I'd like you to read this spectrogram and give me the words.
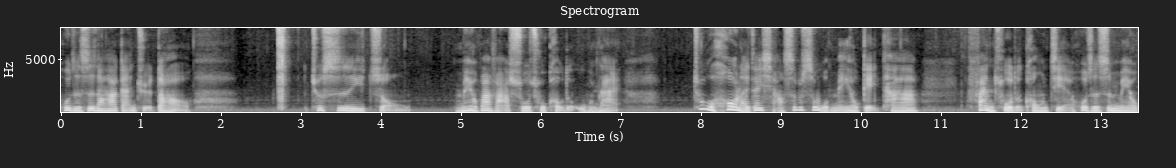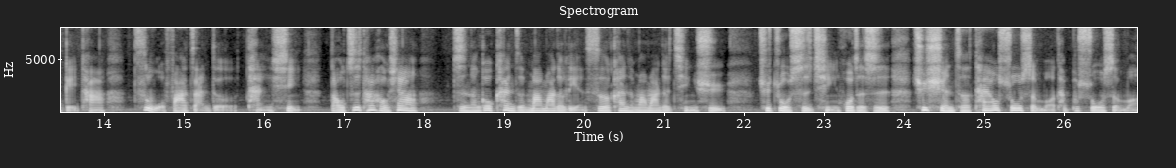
或者是让他感觉到就是一种没有办法说出口的无奈。就我后来在想，是不是我没有给他犯错的空间，或者是没有给他。自我发展的弹性，导致他好像只能够看着妈妈的脸色，看着妈妈的情绪去做事情，或者是去选择他要说什么，他不说什么，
